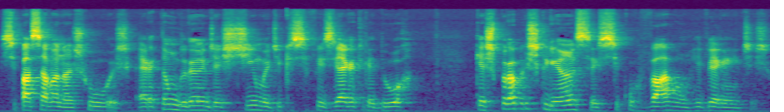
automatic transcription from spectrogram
se passava nas ruas, era tão grande a estima de que se fizera credor que as próprias crianças se curvavam reverentes.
